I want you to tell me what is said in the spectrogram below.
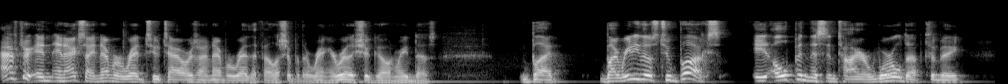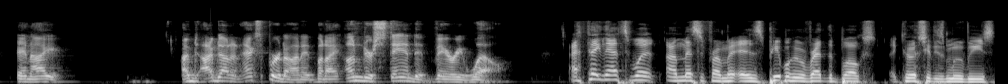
after and, and actually I never read Two Towers. I never read The Fellowship of the Ring. I really should go and read those. But by reading those two books, it opened this entire world up to me, and I I'm, I'm not an expert on it, but I understand it very well. I think that's what I'm missing from it is people who read the books go see these movies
